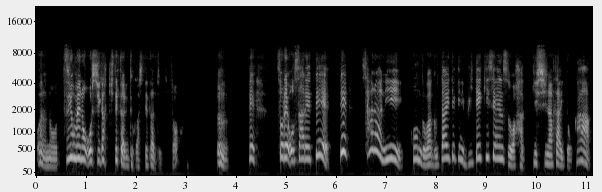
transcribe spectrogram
う、あの、強めの推しが来てたりとかしてたでしょ？うん。で、それ押されて、で、さらに、今度は具体的に美的センスを発揮しなさいとか、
